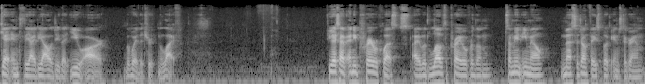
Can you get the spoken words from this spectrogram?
get into the ideology that you are the way, the truth, and the life. If you guys have any prayer requests, I would love to pray over them. Send me an email, message on Facebook, Instagram.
